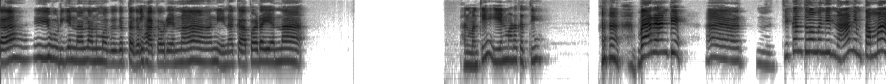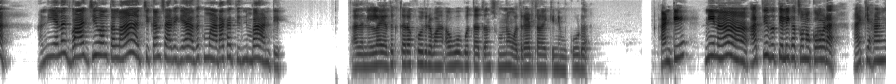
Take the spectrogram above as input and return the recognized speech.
ಗಾ, ಈ ಹುಡುಗಿನ ನನ್ನ ಮಗಗೆ ತಗಲ್ ಹಾಕವ್ರಿ ಅಣ್ಣ, ನೀನ ಕಾಪಾಡ ಅಣ್ಣ. ಹನುಮಂತಿ, ಏನ್ ಮಾಡಕತ್ತಿ? ಬಾರ ಆಂಟಿ. ಚಿಕನ್ ತಗೊಂಬಂದಿದ್ನಾ ನಿಮ್ಮ ತಮ್ಮ? ನೀ ಏನ ಬಾ ಜೀವ ಜೀವಂತಲ್ಲ? ಚಿಕನ್ ಸಾರಿಗೆ ಅದಕ್ಕೆ ಮಾಡಾಕತ್ತಿದ್ನಿ ಬಾ ಆಂಟಿ. ಅದನ್ನೆಲ್ಲ ಎದಕ್ಕೆ ತರಕ್ ಹೋದ್ರವ? ಅವು ಗೊತ್ತಾತನ್ ಸುಮ್ಮನೆ ಒದರಾಡ್ತಾಳಾಕಿ ನಿಮ್ ಕೂಡ. ಆಂಟಿ, ನೀನ ಅತ್ತಿದ ತಲೆ ಹಚ್ಚೋನಕ್ ಹೋಗ್ಬೇಡ. ಆಕೆ ಹಂಗ.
